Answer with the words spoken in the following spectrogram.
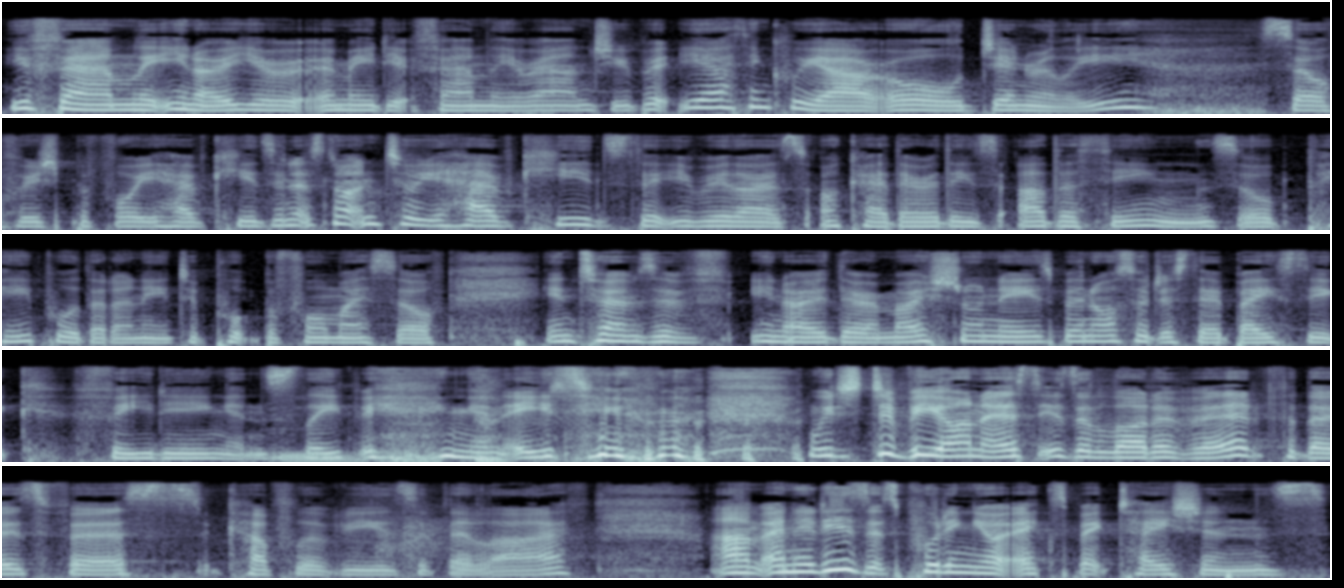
your family, you know, your immediate family around you. But yeah, I think we are all generally selfish before you have kids. And it's not until you have kids that you realize, okay, there are these other things or people that I need to put before myself in terms of, you know, their emotional needs, but also just their basic feeding and sleeping and eating, which to be honest is a lot of it for those first couple of years of their life. Um, and it is, it's putting your expectations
